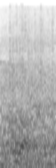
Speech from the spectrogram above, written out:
campo.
